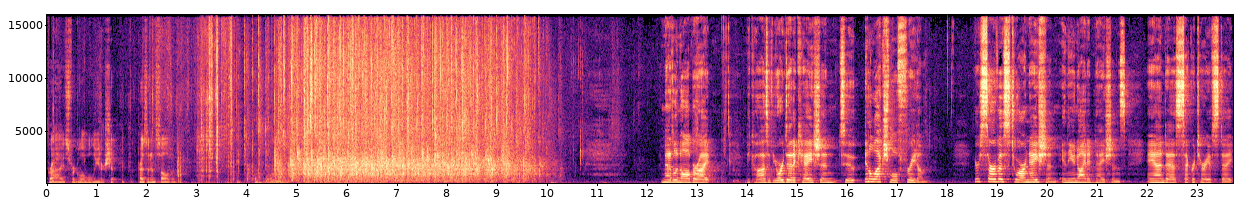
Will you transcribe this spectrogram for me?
Prize for Global Leadership. President Sullivan. Madeleine Albright, because of your dedication to intellectual freedom, your service to our nation in the United Nations and as Secretary of State,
